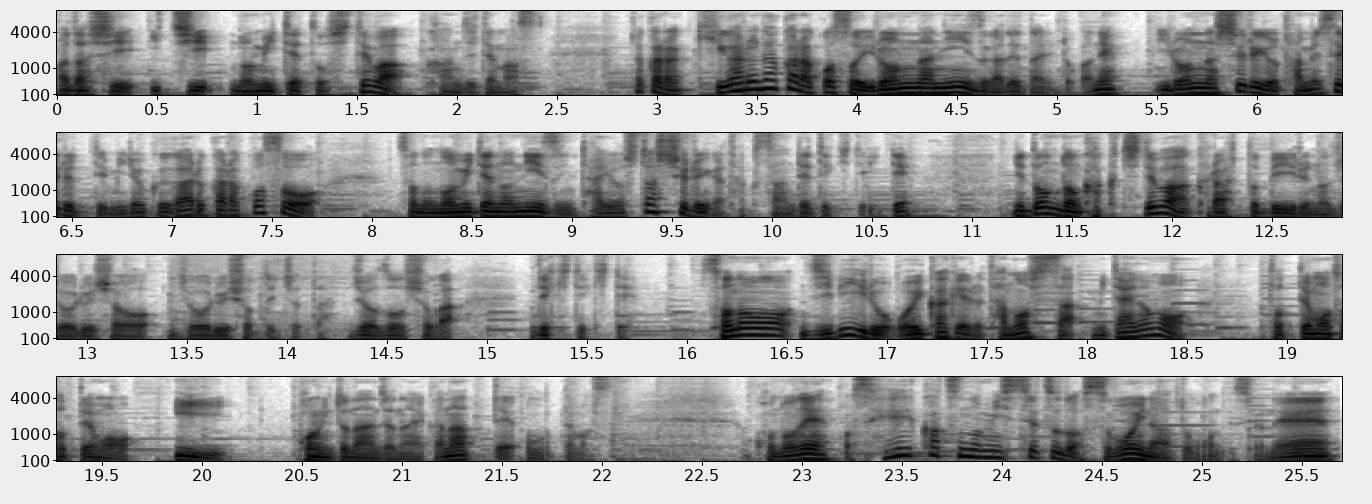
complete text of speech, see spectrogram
私一飲み手としては感じてます。だから気軽だからこそいろんなニーズが出たりとかねいろんな種類を試せるっていう魅力があるからこそその飲み手のニーズに対応した種類がたくさん出てきていてでどんどん各地ではクラフトビールの蒸留所蒸留所って言っちゃった醸造所ができてきてその地ビールを追いかける楽しさみたいのもとってもとってもいいポイントなんじゃないかなって思ってます。このね、生活の密接度はすごいなと思うんですよね。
